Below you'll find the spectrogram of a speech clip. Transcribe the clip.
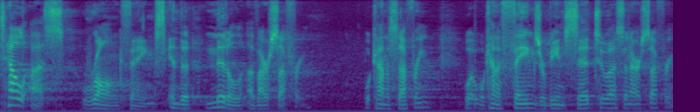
tell us wrong things in the middle of our suffering. What kind of suffering? What, what kind of things are being said to us in our suffering?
